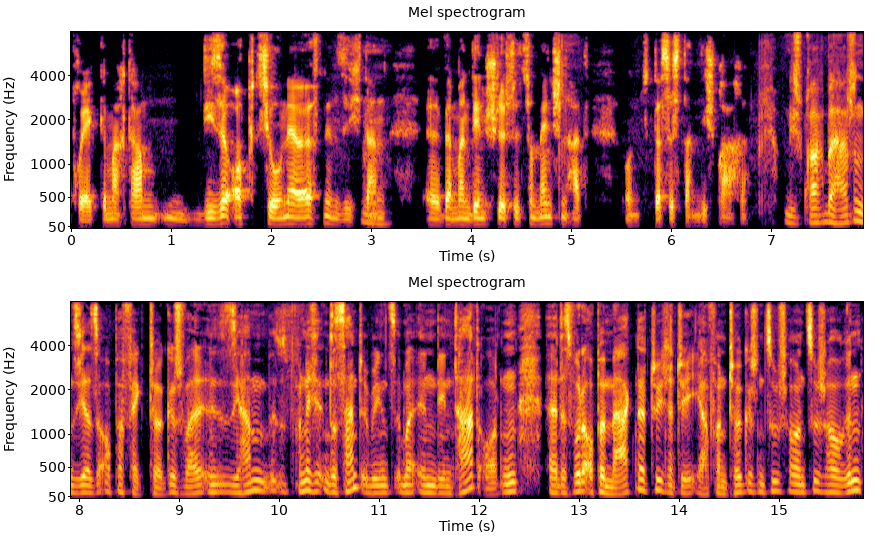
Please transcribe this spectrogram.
Projekt gemacht haben. Diese Optionen eröffnen sich dann. Mhm äh, wenn man den Schlüssel zum Menschen hat. Und das ist dann die Sprache. Und die Sprache beherrschen Sie also auch perfekt türkisch, weil äh, Sie haben, fand ich interessant übrigens immer in den Tatorten, äh, das wurde auch bemerkt natürlich, natürlich eher von türkischen Zuschauern und Zuschauerinnen,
